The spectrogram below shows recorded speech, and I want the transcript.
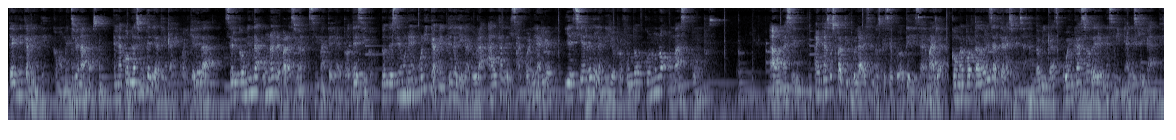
Técnicamente, como mencionamos, en la población pediátrica de cualquier edad se recomienda una reparación sin material protésico, donde se une únicamente la ligadura alta del saco herniario y el cierre del anillo profundo con uno o más puntos. Aún así, hay casos particulares en los que se puede utilizar malla como en portadores de alteraciones anatómicas o en caso de hernias inguinales gigantes.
